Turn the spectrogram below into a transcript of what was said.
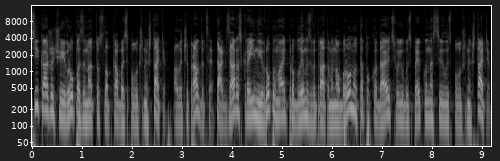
Всі кажуть, що Європа занадто слабка без Сполучених Штатів. Але чи правда це? Так, зараз країни Європи мають проблеми з витратами на оборону та покладають свою безпеку на сили Сполучених Штатів.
